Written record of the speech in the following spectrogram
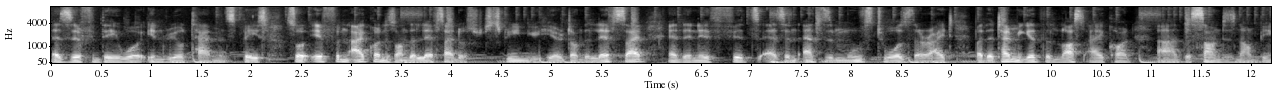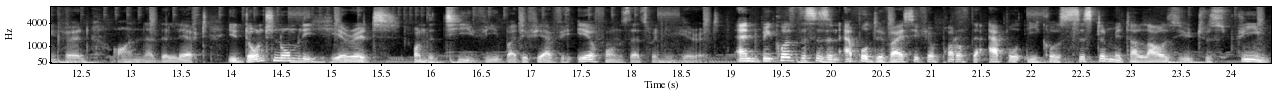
as if they were in real time and space. So if an icon is on the left side of screen you hear it on the left side. And then if it's as an as it moves towards the right by the time you get the last icon uh, the sound is now being heard on the left you don't normally hear it on the TV, but if you have earphones, that's when you hear it. And because this is an Apple device, if you're part of the Apple ecosystem, it allows you to stream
